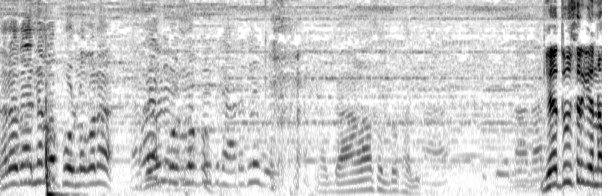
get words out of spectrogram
अरे काय नको फोड नको ना। फोड नको गाळा असेल तो खाली। घे दुसरी घे ना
